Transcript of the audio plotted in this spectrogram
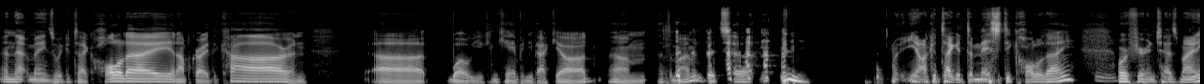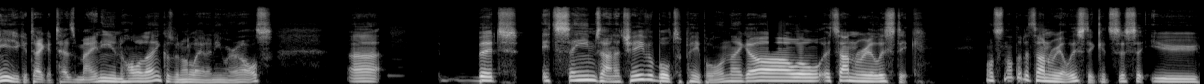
And that means we could take a holiday and upgrade the car. And, uh, well, you can camp in your backyard um, at the moment, but, uh, you know, I could take a domestic holiday. Mm. Or if you're in Tasmania, you could take a Tasmanian holiday because we're not allowed anywhere else. Uh, but it seems unachievable to people. And they go, oh, well, it's unrealistic. Well, it's not that it's unrealistic. It's just that you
